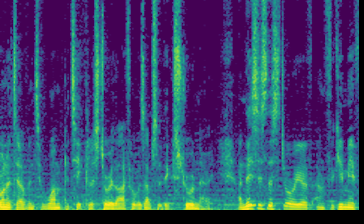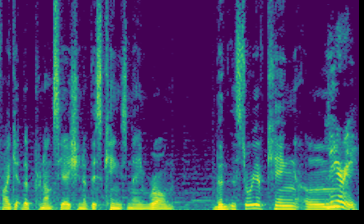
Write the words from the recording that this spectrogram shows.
Want to delve into one particular story that I thought was absolutely extraordinary. And this is the story of, and forgive me if I get the pronunciation of this king's name wrong, the, the story of King L- Leary.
